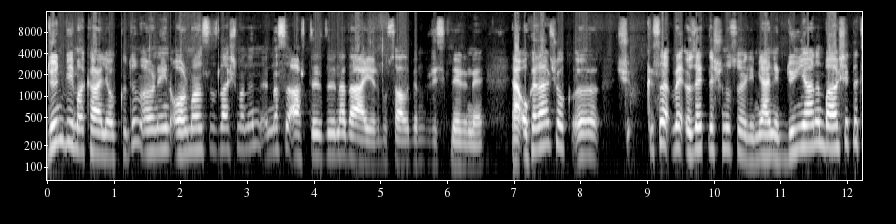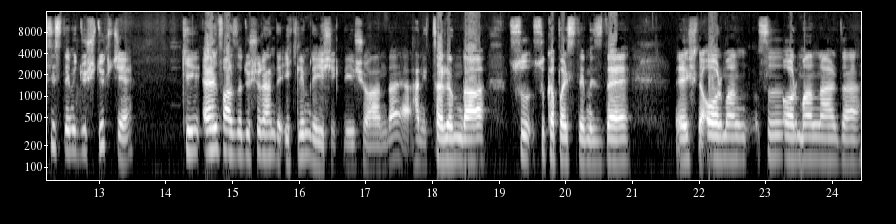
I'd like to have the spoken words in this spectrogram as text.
Dün bir makale okudum. Örneğin ormansızlaşmanın nasıl arttırdığına dair bu salgın risklerini. Yani o kadar çok e, şu, kısa ve özetle şunu söyleyeyim. Yani dünyanın bağışıklık sistemi düştükçe ki en fazla düşüren de iklim değişikliği şu anda. Yani hani tarımda, su su kapasitemizde, e, işte ormansız ormanlarda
